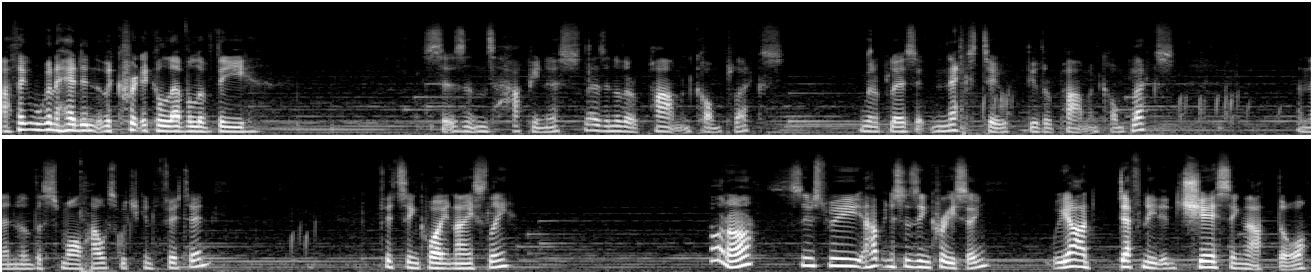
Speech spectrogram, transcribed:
I think we're going to head into the critical level of the citizens' happiness. There's another apartment complex. I'm going to place it next to the other apartment complex. And then another small house which can fit in. Fits in quite nicely. Oh no, seems to be happiness is increasing. We are definitely chasing that though.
